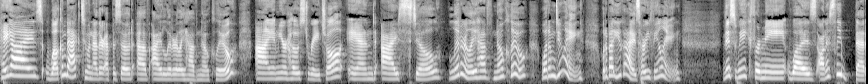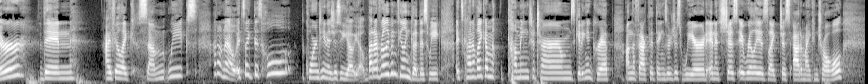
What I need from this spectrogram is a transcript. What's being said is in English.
Hey guys, welcome back to another episode of I Literally Have No Clue. I am your host, Rachel, and I still literally have no clue what I'm doing. What about you guys? How are you feeling? This week for me was honestly better than I feel like some weeks. I don't know. It's like this whole quarantine is just a yo-yo but i've really been feeling good this week. It's kind of like i'm coming to terms getting a grip on the fact that things are just weird and it's just it really is like just out of my control.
